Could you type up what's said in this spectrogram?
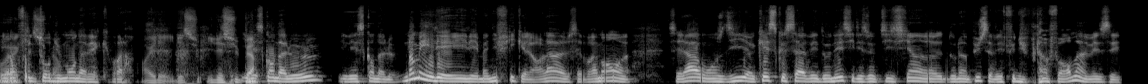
Et on fait le tour du monde avec. Voilà. Oh, il, est, il, est, il, est, super. Il est scandaleux. Il est scandaleux. Non mais il est, il est magnifique. Alors là, c'est vraiment, c'est là où on se dit, qu'est-ce que ça avait donné si les opticiens d'Olympus avaient fait du plein format? Mais c'est,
